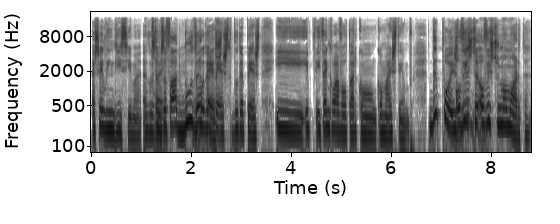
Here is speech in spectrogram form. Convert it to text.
achei lindíssima. Adorei. Estamos a falar de Budapeste. Budapeste, Budapeste. E, e, e tenho que lá voltar com, com mais tempo. Depois. de- Ouviste, ouviste os Mão Morta?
